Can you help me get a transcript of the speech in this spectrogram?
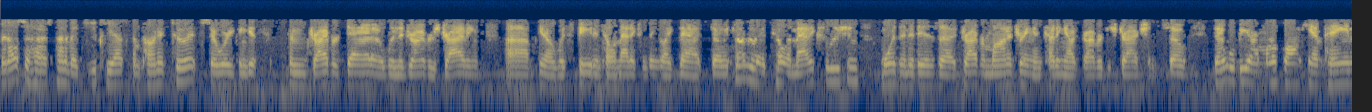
but also has kind of a GPS component to it, so where you can get some driver data when the driver's driving, uh, you know, with speed and telematics and things like that. So it's not really a telematic solution more than it is uh, driver monitoring and cutting out driver distractions. So that will be our month-long campaign.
